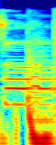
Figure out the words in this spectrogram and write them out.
so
